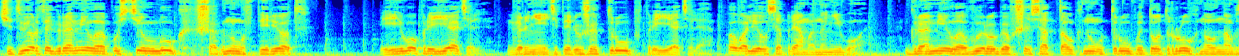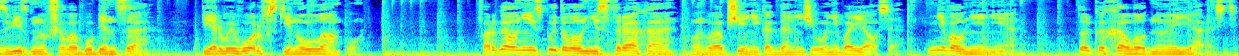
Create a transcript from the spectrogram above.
Четвертый громила опустил лук, шагнул вперед, и его приятель, вернее теперь уже труп приятеля, повалился прямо на него. Громила, выругавшись, оттолкнул труп, и тот рухнул на взвизгнувшего бубенца. Первый вор вскинул лампу. Фаргал не испытывал ни страха, он вообще никогда ничего не боялся, ни волнения, только холодную ярость.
